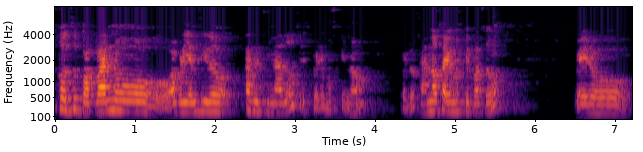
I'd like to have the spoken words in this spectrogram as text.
con su papá no habrían sido asesinados, esperemos que no, pero, o sea, no sabemos qué pasó. Pero,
